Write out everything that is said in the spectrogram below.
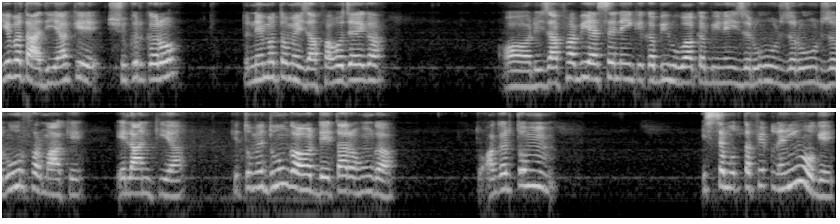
ये बता दिया कि शुक्र करो तो नेमतों में इजाफा हो जाएगा। और इजाफा भी ऐसे नहीं कि कभी हुआ, कभी नहीं, ज़रूर ज़रूर ज़रूर फरमा के ऐलान किया कि तुम्हें दूँगा और देता रहूँगा। तो अगर तुम इससे मुतफ़िक नहीं होगे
